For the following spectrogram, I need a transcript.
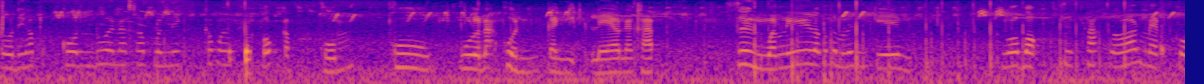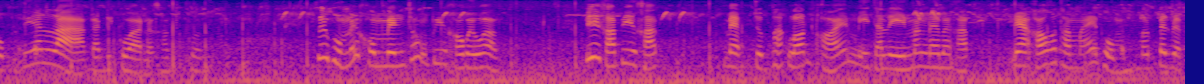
สวัสดีครับทุกคนด้วยนะครับ วันนี้ก็มาพบกับผมภูบูรณพลกันอีกแล้วนะครับ ซึ่งวันนี้เราก็จะมาเล่นเกมโรบอกที่พักร้อนแมปกบเลี้ยนหลากันดีกว่านะครับทุกคน ซึ่งผมได้คอมเมนต์ช่องพี่เขาไปว่า พี่ครับพี่ครับ แมปจุดพักร้อนขอให้มีทะเลมั่งได้ไหมครับ เนี่ยเขาก็ทำมาให้ผมมันเป็นแบบ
